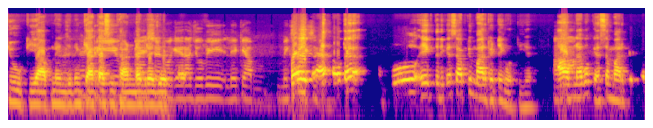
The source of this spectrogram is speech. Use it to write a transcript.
क्यों किया आपने इंजीनियरिंग क्या क्या सीखा अंडर ग्रेजुएट वगैरह जो भी लेके आप मिक्स तो एक ऐसा होता है वो एक तरीके से आपकी मार्केटिंग होती है। आप हाँ। अपने आप को कैसे मार्केट कर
